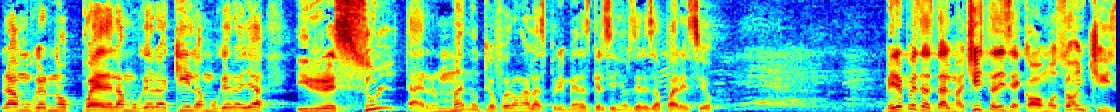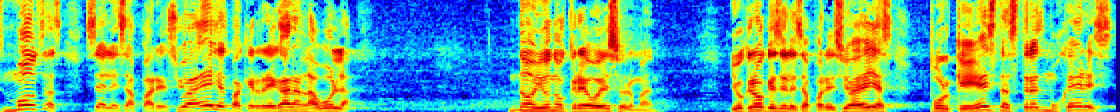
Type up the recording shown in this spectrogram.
la mujer no puede, la mujer aquí, la mujer allá. Y resulta, hermano, que fueron a las primeras que el Señor se les apareció. Mire, pues hasta el machista dice, como son chismosas, se les apareció a ellas para que regaran la bola. No, yo no creo eso, hermano. Yo creo que se les apareció a ellas porque estas tres mujeres,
